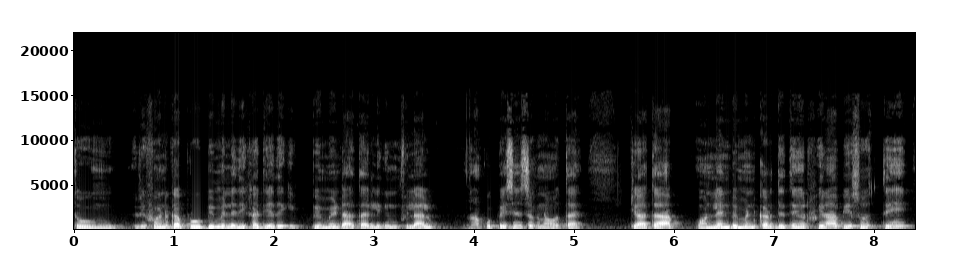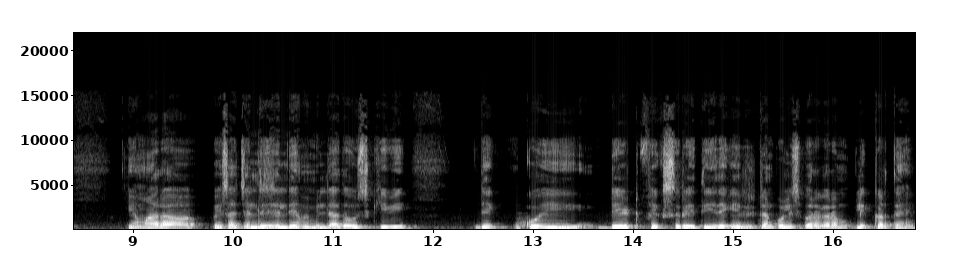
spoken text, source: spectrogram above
तो रिफ़ंड का प्रूफ भी मैंने दिखा दिया था कि पेमेंट आता है, लेकिन फ़िलहाल आपको पेशेंस रखना होता है। क्या होता है, आप ऑनलाइन पेमेंट कर देते हैं और फिर आप ये सोचते हैं कि हमारा पैसा जल्दी से जल्दी हमें मिल जाए तो उसकी भी देख, कोई डेट फिक्स रहती है। देखिए रिटर्न पॉलिसी पर अगर हम क्लिक करते हैं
